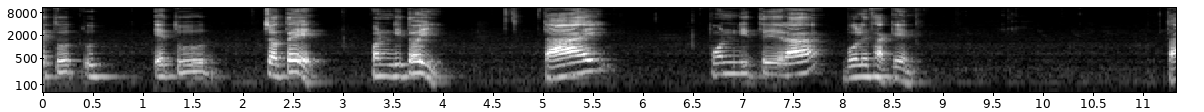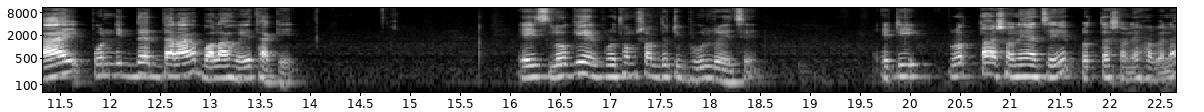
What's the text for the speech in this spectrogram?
এতু এতু চতে পণ্ডিতই, তাই পণ্ডিতেরা বলে থাকেন। তাই পণ্ডিতদের দ্বারা বলা হয়ে থাকে। এই শ্লোকের প্রথম শব্দটি ভুল রয়েছে। এটি প্রত্যাশনে আছে, প্রত্যাশনে হবে না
